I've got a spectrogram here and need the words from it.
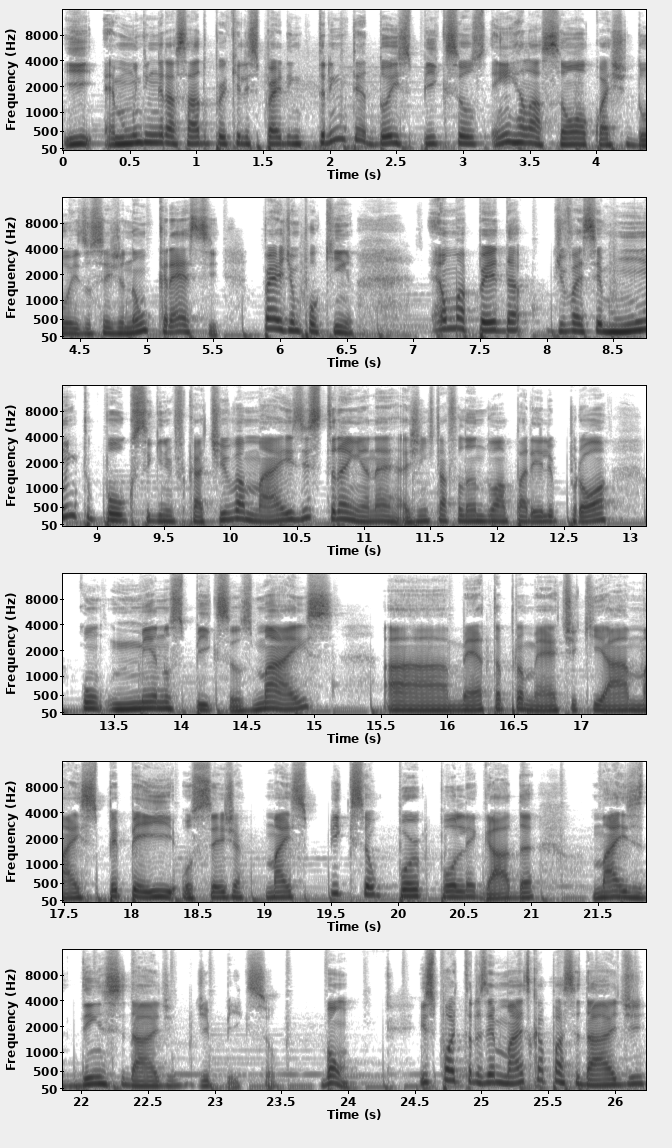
E é muito engraçado porque eles perdem 32 pixels em relação ao Quest 2, ou seja, não cresce, perde um pouquinho. É uma perda que vai ser muito pouco significativa, mas estranha, né? A gente está falando de um aparelho Pro com menos pixels, mas a Meta promete que há mais PPI, ou seja, mais pixel por polegada, mais densidade de pixel. Bom, isso pode trazer mais capacidade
